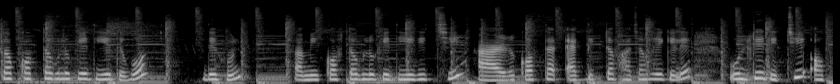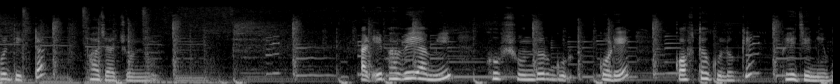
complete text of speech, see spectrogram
সব কফতাগুলোকে দিয়ে দেব। দেখুন, আমি কফতাগুলোকে দিয়ে দিচ্ছি আর কফতার এক দিকটা ভাজা হয়ে গেলে উল্টে দিচ্ছি অপর দিকটা ভাজার জন্য। আর এভাবেই আমি খুব সুন্দর করে কফতাগুলোকে ভেজে নেব।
